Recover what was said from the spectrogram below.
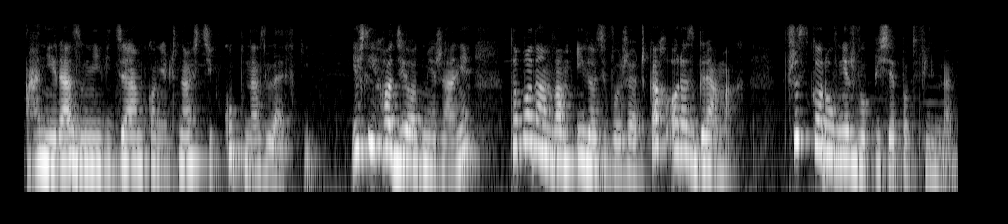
ani razu nie widziałam konieczności kupna zlewki. Jeśli chodzi o odmierzanie, to podam Wam ilość w łyżeczkach oraz gramach. Wszystko również w opisie pod filmem.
